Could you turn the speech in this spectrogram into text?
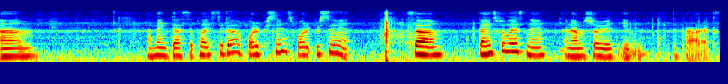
Um, I think that's the place to go. 40% is 40%. So, thanks for listening, and I'm going to show you at the end of the products.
